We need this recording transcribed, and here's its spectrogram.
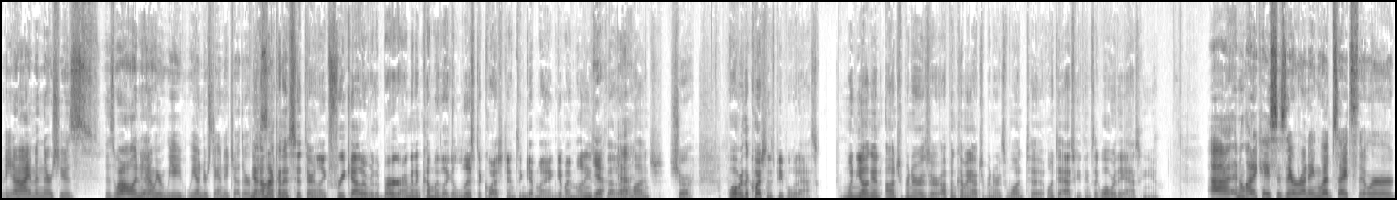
you know I'm in their shoes as well and Yeah. you know we we, we understand each other yeah, I'm not going to sit there and like freak out over the burger. I'm going to come with like a list of questions and get my get my money's Yeah, worth out yeah. of the lunch. Sure. What were the questions people would ask when young entrepreneurs or up and coming entrepreneurs want to want to ask you things like what were they asking you? Uh, in a lot of cases, they were running websites that were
